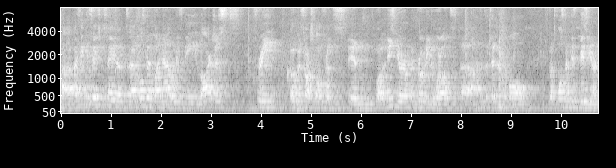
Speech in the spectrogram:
Uh, I think it's safe to say that uh, FOSDEM by now is the largest free open source conference in, well, at least Europe and probably the world. Uh, I haven't attended them all but FOSDEM is busier.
